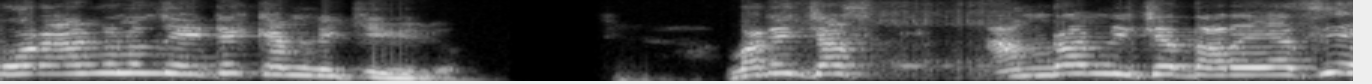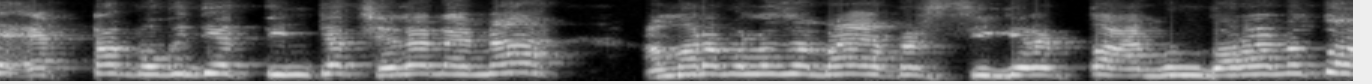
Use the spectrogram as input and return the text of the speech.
পরে আমি বললাম যে এটা কেমনি কি হইল? মানে জাস্ট আমরা নিচে দাঁড়াই আছি, একটা বগি দিয়ে তিনটা ছেলে নেয় না আমরা বলল যে ভাই, আপনার সিগারেট তো আগুন ধরানো তো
